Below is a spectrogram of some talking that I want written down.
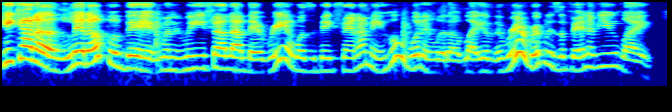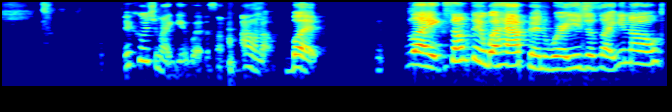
he kind of lit up a bit when, when he found out that Rhea was a big fan. I mean, who wouldn't lit up? Like, if Rhea Ripley's a fan of you, like, your coochie might get wet or something. I don't know. But like something would happen where you just like, you know,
